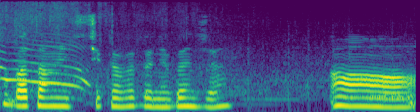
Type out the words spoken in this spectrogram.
Chyba tam nic ciekawego nie będzie. O,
